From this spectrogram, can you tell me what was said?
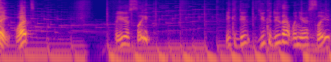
Wait, what? But you're asleep. You could do you could do that when you're asleep?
